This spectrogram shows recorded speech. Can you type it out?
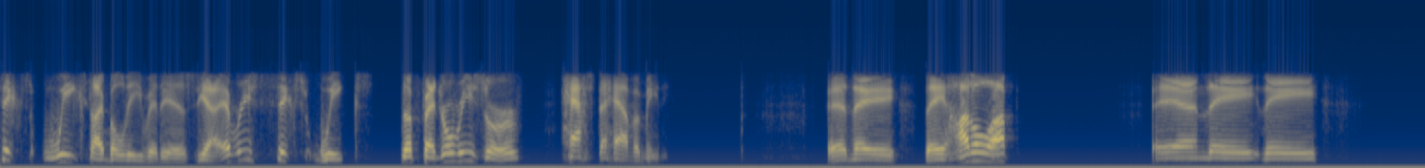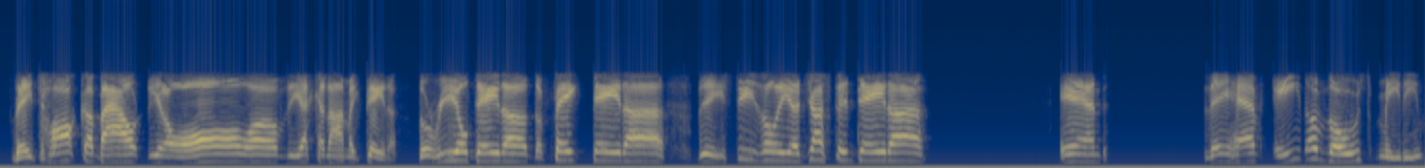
six weeks, I believe it is, yeah, every six weeks, the Federal Reserve has to have a meeting. And they they huddle up and they they they talk about you know all of the economic data, the real data, the fake data, the seasonally adjusted data, and they have eight of those meetings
